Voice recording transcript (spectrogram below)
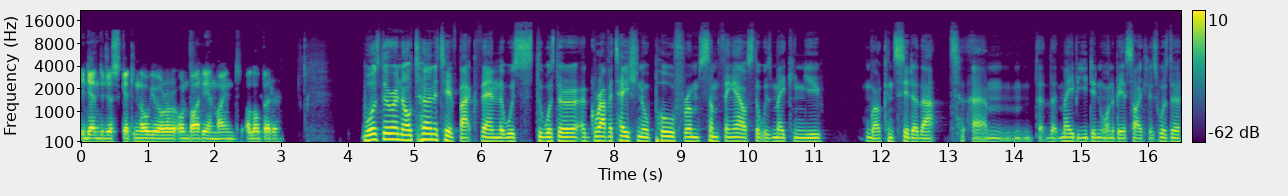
in the end, you just get to know your own body and mind a lot better. Was there an alternative back then that was was there a gravitational pull from something else that was making you well consider that um, that, that maybe you didn't want to be a cyclist? Was there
